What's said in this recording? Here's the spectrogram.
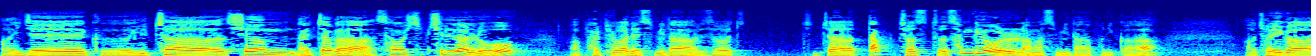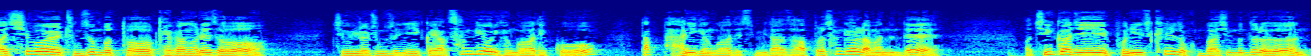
아, 이제 그 1차 시험 날짜가 4월 17일 날로 어, 발표가 됐습니다. 그래서 진짜 딱 just 3개월 남았습니다. 보니까. 어, 저희가 10월 중순부터 개강을 해서 지금 1월 중순이니까 약 3개월이 경과가 됐고 딱 반이 경과가 됐습니다. 그래서 앞으로 3개월 남았는데 어, 지금까지 본인 스케줄도 공부하신 분들은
